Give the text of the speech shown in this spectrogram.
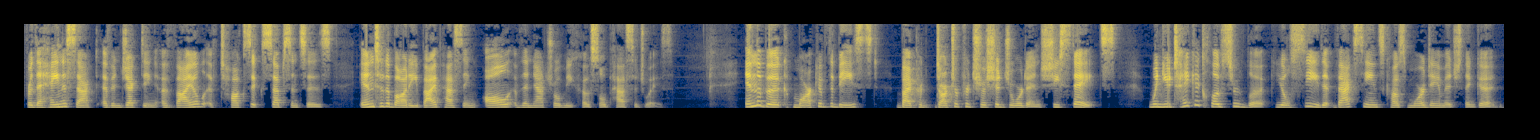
for the heinous act of injecting a vial of toxic substances into the body, bypassing all of the natural mucosal passageways. In the book Mark of the Beast by Dr. Patricia Jordan, she states When you take a closer look, you'll see that vaccines cause more damage than good.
